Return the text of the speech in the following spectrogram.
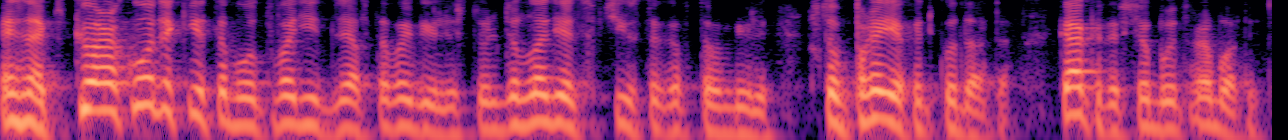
я не знаю, QR-коды какие-то будут вводить для автомобилей, что ли, для владельцев чистых автомобилей, чтобы проехать куда-то. Как это все будет работать?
